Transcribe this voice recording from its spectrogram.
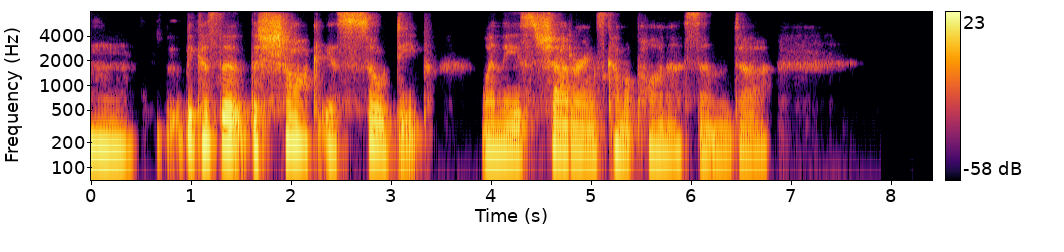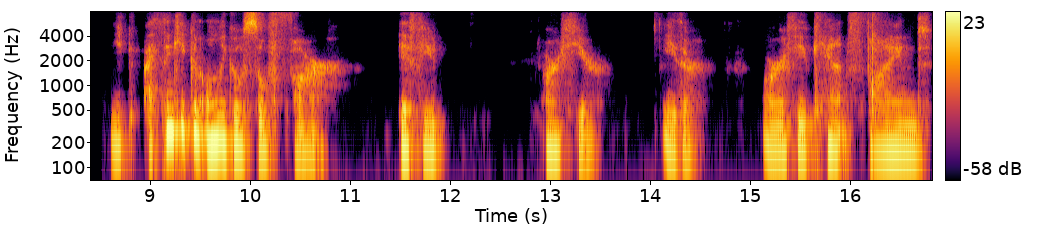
Mm, because the the shock is so deep when these shatterings come upon us and uh, you, i think you can only go so far if you aren't here either or if you can't find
